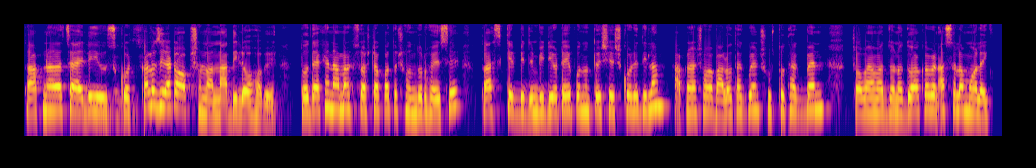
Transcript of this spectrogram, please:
তো আপনারা চাইলে ইউজ করতে কালো জিরাটা অপশনাল না দিলেও হবে। তো দেখেন আমার সসটা কত সুন্দর হয়েছে। তো আজকের ভিডিওটাই পর্যন্ত শেষ করে দিলাম। আপনারা সবাই ভালো থাকবেন, সুস্থ থাকবেন। সবাই আমার জন্য দোয়া করবেন। আসসালামু আলাইকুম।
